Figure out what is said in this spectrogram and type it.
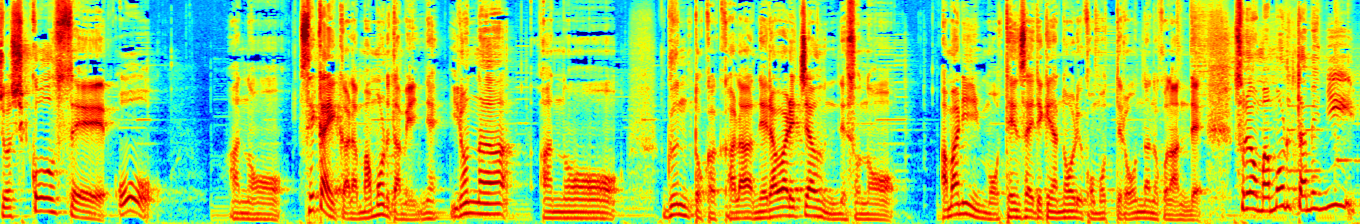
女子高生を、あの、世界から守るためにね、いろんな、あの、軍とかから狙われちゃうんで、その、あまりにも天才的な能力を持ってる女の子なんで、それを守るために、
